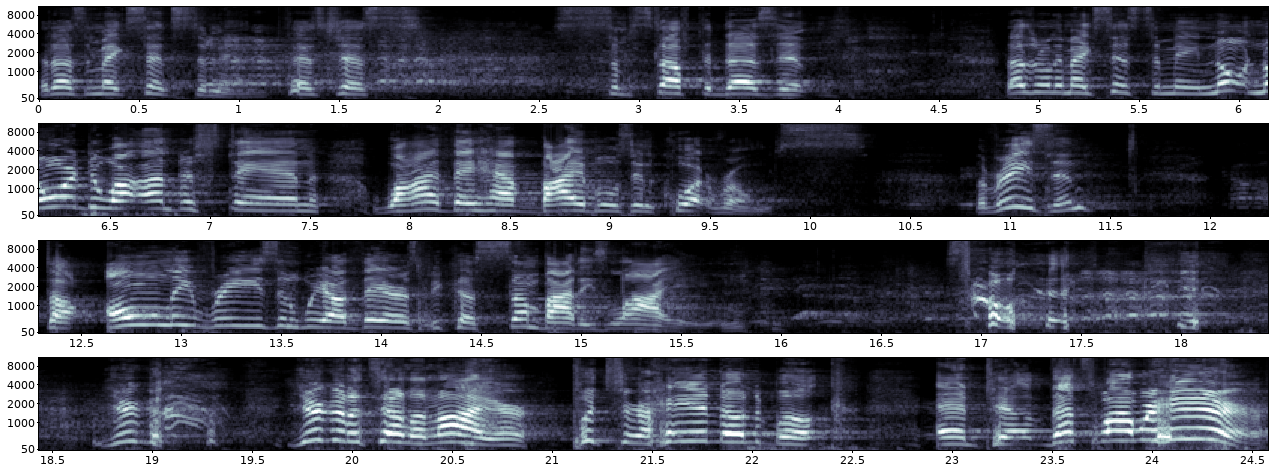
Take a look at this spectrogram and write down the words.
It doesn't make sense to me. That's just some stuff that doesn't doesn't really make sense to me. No, nor do I understand why they have Bibles in courtrooms. The reason the only reason we are there is because somebody's lying. So you're, you're going to tell a liar, put your hand on the book, and tell, that's why we're here,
